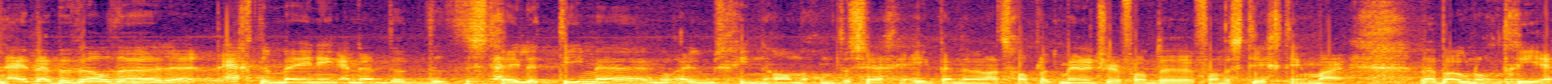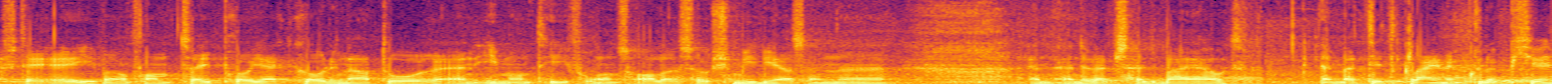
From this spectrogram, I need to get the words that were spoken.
Nee, we hebben wel de, de echte mening en dat, dat is het hele team. Hè. Nog even misschien handig om te zeggen. Ik ben de maatschappelijk manager van de, van de stichting. Maar we hebben ook nog drie FTE, waarvan twee projectcoördinatoren en iemand die voor ons alle social media's en, uh, en, en de website bijhoudt. En met dit kleine clubje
